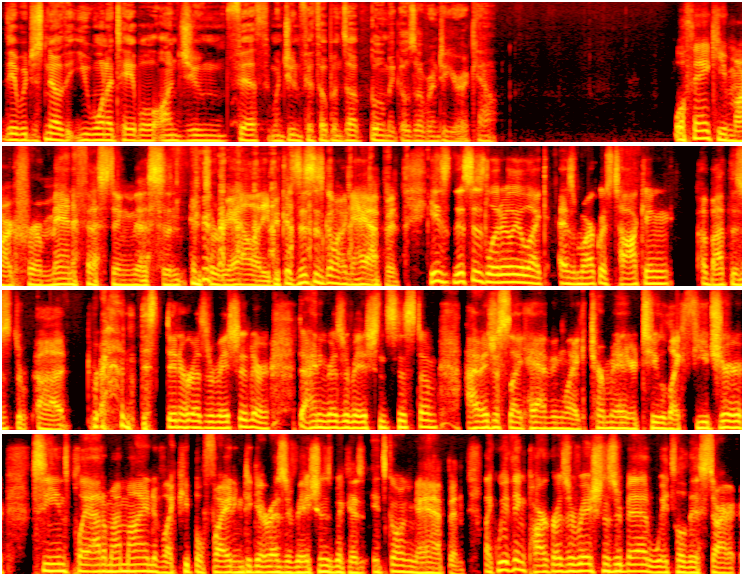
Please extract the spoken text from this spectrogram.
they would just know that you want a table on June 5th. When June 5th opens up, boom, it goes over into your account. Well, thank you, Mark, for manifesting this in, into reality because this is going to happen. He's this is literally like as Mark was talking, about this uh, this dinner reservation or dining reservation system, I was just like having like Terminator 2 like future scenes play out of my mind of like people fighting to get reservations because it's going to happen. Like we think park reservations are bad, wait till they start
